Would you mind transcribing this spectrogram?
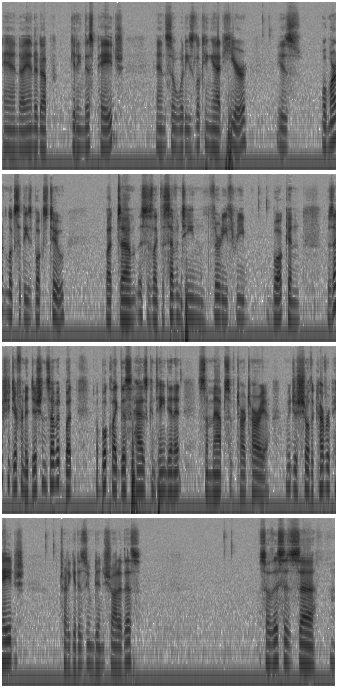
and I ended up getting this page and so what he's looking at here is well Martin looks at these books too but um, this is like the 1733 book and there's actually different editions of it, but a book like this has contained in it some maps of Tartaria. Let me just show the cover page. Try to get a zoomed in shot of this. So this is uh, hmm,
